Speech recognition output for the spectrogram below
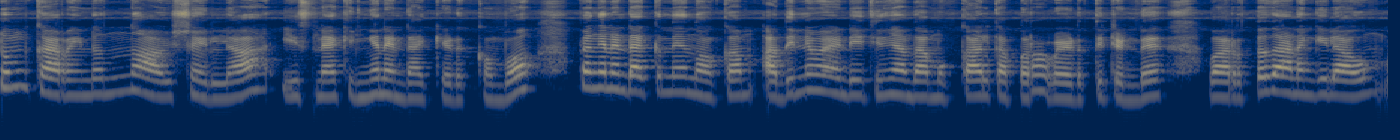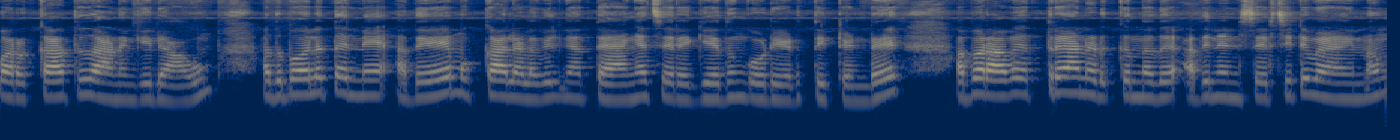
ഒട്ടും കറീന്റെ ഒന്നും ആവശ്യമില്ല. ഈ സ്നാക്ക് ഇങ്ങനെ ഉണ്ടാക്കിയെടുക്കുമ്പോൾ അപ്പോൾ എങ്ങനെ ഉണ്ടാക്കുന്നതെന്ന് നോക്കാം. അതിന് വേണ്ടിയിട്ട് ഞാൻ അതാ മുക്കാൽ കപ്പ് റവ എടുത്തിട്ടുണ്ട്. വറുത്തതാണെങ്കിലാവും വറുക്കാത്തതാണെങ്കിലാവും അതുപോലെ തന്നെ അതേ മുക്കാൽ അളവിൽ ഞാൻ തേങ്ങ ചിരകിയതും കൂടി എടുത്തിട്ടുണ്ട്. അപ്പോൾ റവ എത്രയാണ് എടുക്കുന്നത്? അതിനനുസരിച്ചിട്ട് വേണം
